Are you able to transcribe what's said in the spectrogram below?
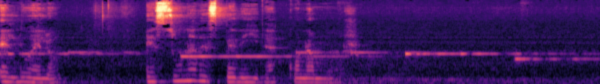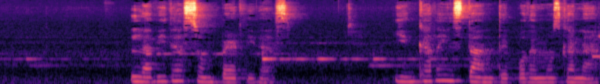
El duelo es una despedida con amor. La vida son pérdidas y en cada instante podemos ganar.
